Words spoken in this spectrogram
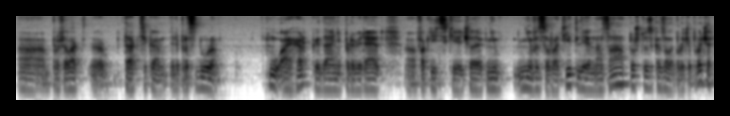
э, профилактика или процедура у iHerb, когда они проверяют, э, фактически человек не, не возвратит ли назад то, что заказал и прочее, прочее.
